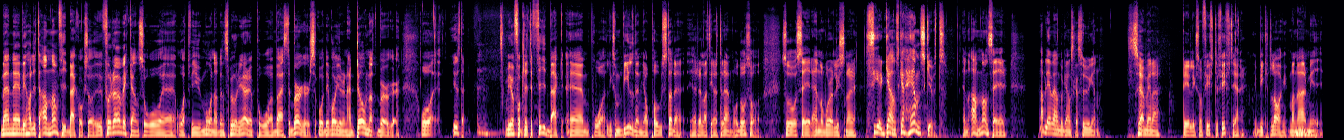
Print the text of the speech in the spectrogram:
Men eh, vi har lite annan feedback också. Förra veckan så åt vi ju månadens burgare på Bastard Burgers och det var ju den här Donut Burger. Och Just det. vi har fått lite feedback eh, på liksom bilden jag postade eh, relaterat till den och då så, så säger en av våra lyssnare “Ser ganska hemsk ut”. En annan säger “Jag blev ändå ganska sugen”. Så jag menar, det är liksom 50-50 här, vilket lag man är Mm. med i.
